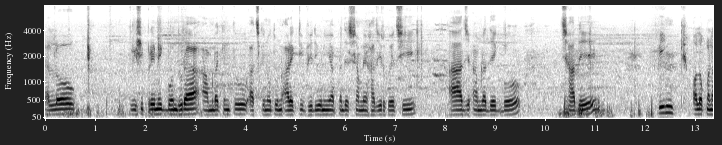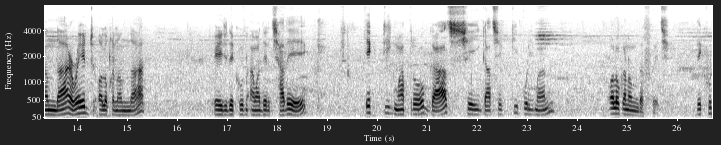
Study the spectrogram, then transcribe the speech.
হ্যালো, কৃষি প্রেমিক বন্ধুরা, আমরা কিন্তু আজকে নতুন আরেকটি ভিডিও নিয়ে আপনাদের সামনে হাজির হয়েছি। আজ আমরা দেখব ছাদে পিঙ্ক অলকানন্দা, রেড অলকানন্দা। এই যে দেখুন, আমাদের ছাদে একটি মাত্র গাছ, সেই গাছে কি পরিমাণ অলকানন্দা হয়েছে। দেখুন,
